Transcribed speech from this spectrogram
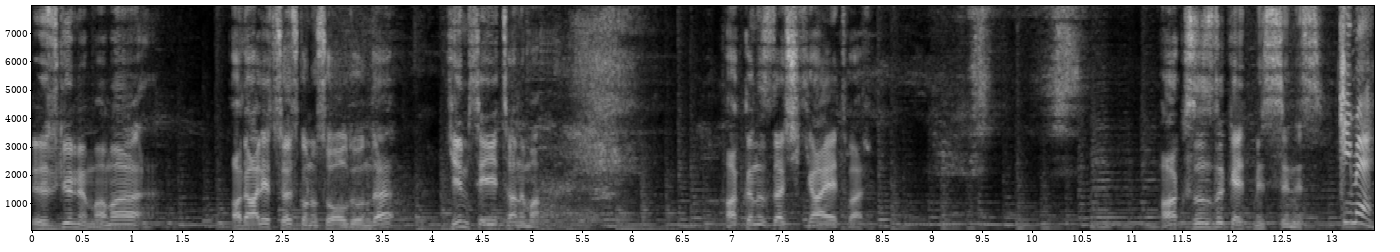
Üzgünüm ama adalet söz konusu olduğunda kimseyi tanımam. Hakkınızda şikayet var. Haksızlık etmişsiniz. Kime?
